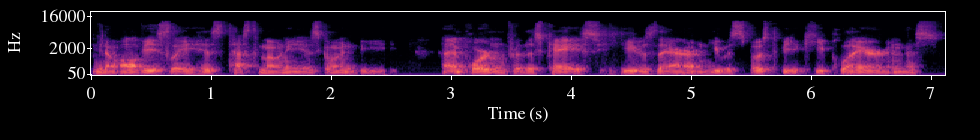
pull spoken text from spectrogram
you know, obviously his testimony is going to be important for this case. He was there and he was supposed to be a key player in this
